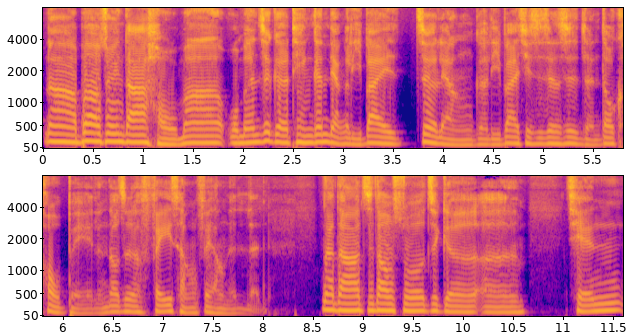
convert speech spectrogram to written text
那不知道最近大家好吗？我们这个停更两个礼拜，这两个礼拜其实真的是冷到靠北，冷到真的非常非常的冷。那大家知道说这个呃前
